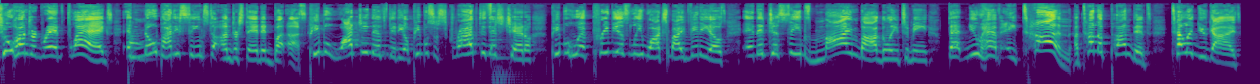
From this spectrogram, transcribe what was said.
200 red flags and oh. nobody seems to understand it but us. People watching this video, people subscribe to this channel, people who have previously watched my videos, and it just seems mind boggling to me that you have a ton, a ton of pundits telling you guys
